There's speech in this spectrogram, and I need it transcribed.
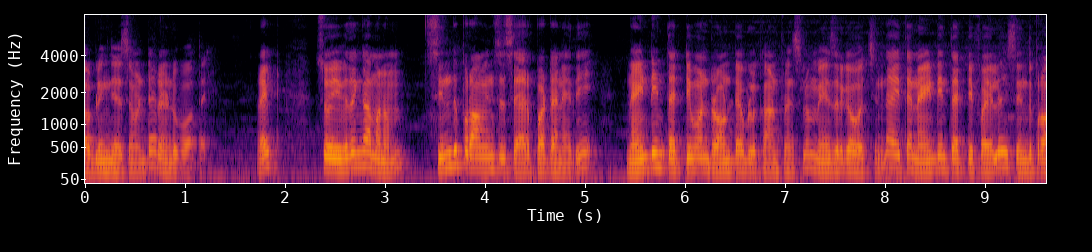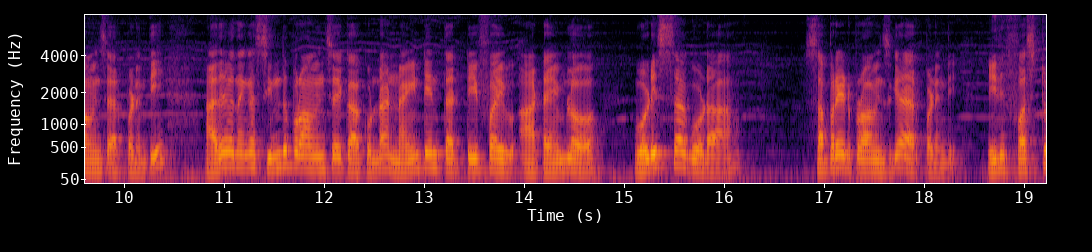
బబ్లింగ్ చేసామంటే రెండు పోతాయి. రైట్? సో ఈ విధంగా మనం సింధ్ ప్రావిన్సెస్ ఏర్పాటు అనేది nineteen thirty one round table కాన్ఫరెన్స్లో మేజర్గా వచ్చింది. అయితే నైన్టీన్ థర్టీ ఫైవ్లో ఈ సింధ్ ప్రావిన్స్ ఏర్పడింది. అదేవిధంగా సింధ్ ప్రావిన్సే కాకుండా నైన్టీన్ థర్టీ ఫైవ్ ఆ టైంలో ఒడిస్సా కూడా సపరేట్ ప్రావిన్స్గా ఏర్పడింది. ఇది ఫస్ట్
